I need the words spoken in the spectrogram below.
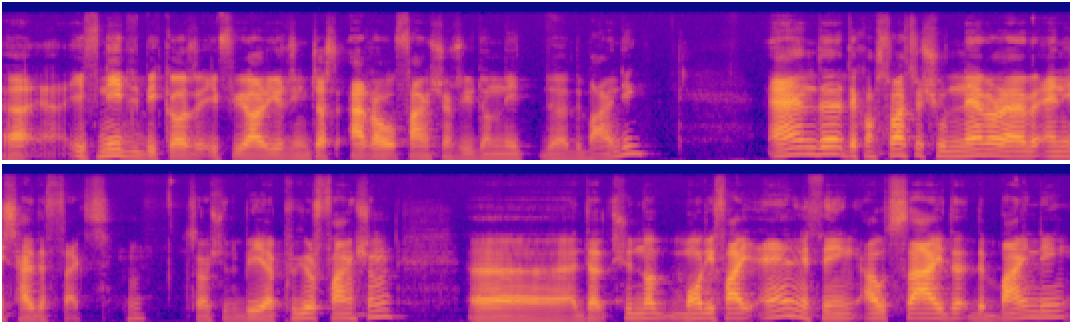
Uh, if needed, because if you are using just arrow functions, you don't need the, the binding. And uh, the constructor should never have any side effects. Hmm? So it should be a pure function uh, that should not modify anything outside the binding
